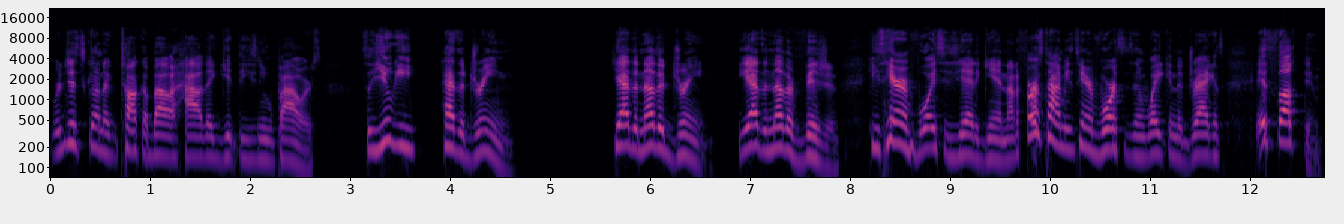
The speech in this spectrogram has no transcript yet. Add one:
We're just gonna talk about how they get these new powers. So Yugi has a dream. He has another dream. He has another vision. He's hearing voices yet again. Now, the first time he's hearing voices in Waking the Dragons, it fucked him.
